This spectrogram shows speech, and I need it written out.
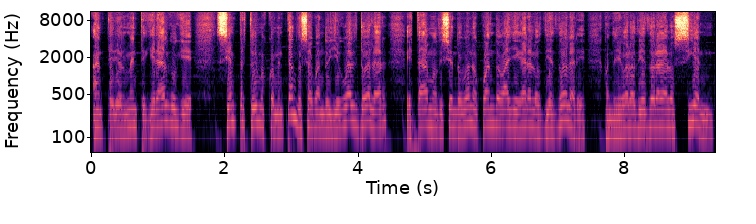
Anteriormente, que era algo que siempre estuvimos comentando. O sea, cuando llegó al dólar, estábamos diciendo, bueno, ¿cuándo va a llegar a los 10 dólares? Cuando llegó a los 10 dólares a los 100.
